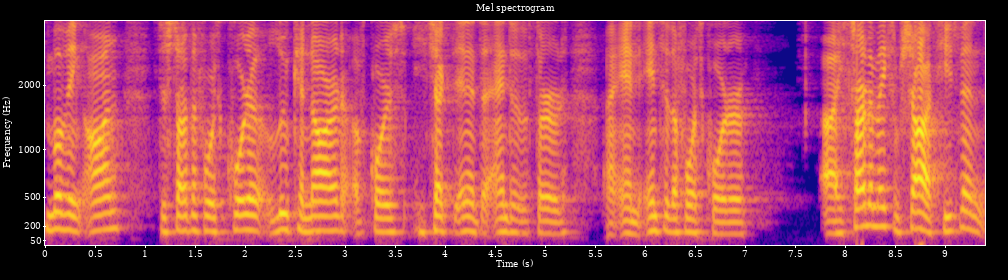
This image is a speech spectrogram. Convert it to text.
Moving on to start the fourth quarter, Luke Kennard, of course, he checked in at the end of the third uh, and into the fourth quarter. Uh, he started to make some shots. He's been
